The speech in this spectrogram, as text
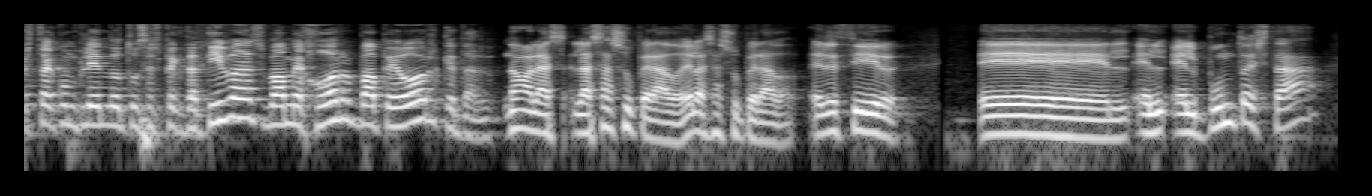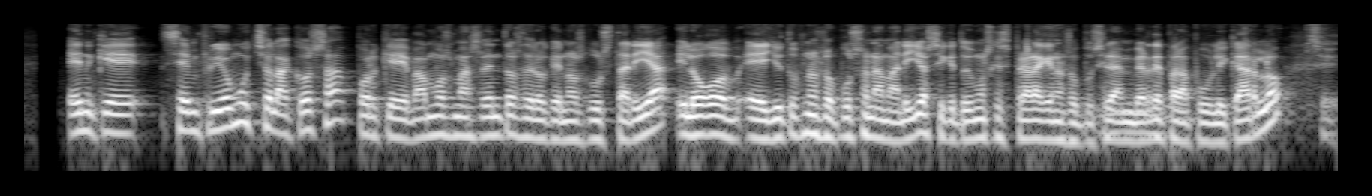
está cumpliendo tus expectativas? ¿Va mejor? ¿Va peor? ¿Qué tal? No, las, las ha superado, ¿eh? Las ha superado. Es decir, eh, el, el- el punto está en que se enfrió mucho la cosa porque vamos más lentos de lo que nos gustaría y luego eh, YouTube nos lo puso en amarillo, así que tuvimos que esperar a que nos lo pusiera en verde para publicarlo. Sí.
